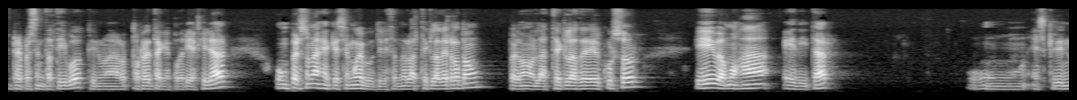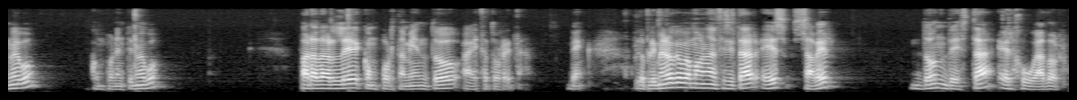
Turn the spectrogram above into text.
representativos tiene una torreta que podría girar. Un personaje que se mueve utilizando las teclas de ratón, perdón, las teclas del cursor. Y vamos a editar un script nuevo, componente nuevo, para darle comportamiento a esta torreta. Bien, lo primero que vamos a necesitar es saber dónde está el jugador.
